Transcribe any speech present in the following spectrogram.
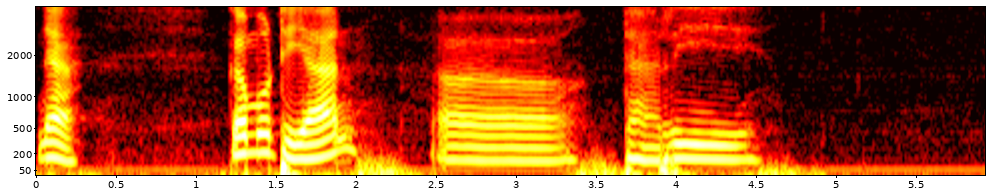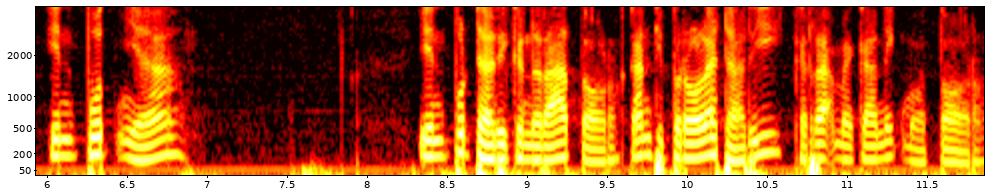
nah kemudian uh, dari inputnya input dari generator kan diperoleh dari gerak mekanik motor.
